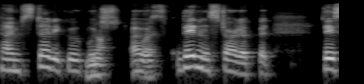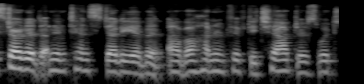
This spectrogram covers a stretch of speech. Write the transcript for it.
time study group, which no, I was. Right. They didn't start it, but they started an intense study of it of 150 chapters, which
